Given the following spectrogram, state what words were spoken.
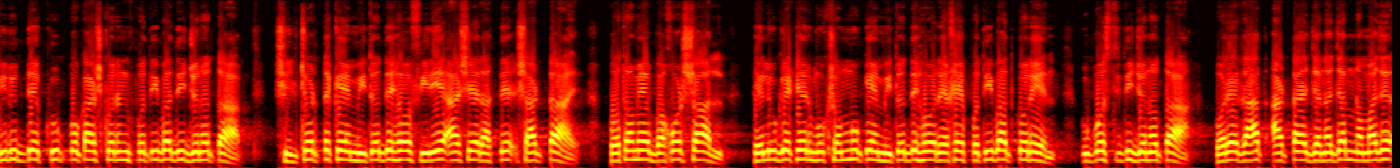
বিরুদ্ধে ক্ষোভ প্রকাশ করেন প্রতিবাদী জনতা। শিলচর থেকে মৃতদেহ ফিরে আসে রাতে সাতটায়। প্রথমে বাখরশাল তেলুগেটের মুখ সম্মুখে মৃতদেহ রেখে প্রতিবাদ করেন উপস্থিতি জনতা। পরে রাত আটটায় জানাজান নমাজের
